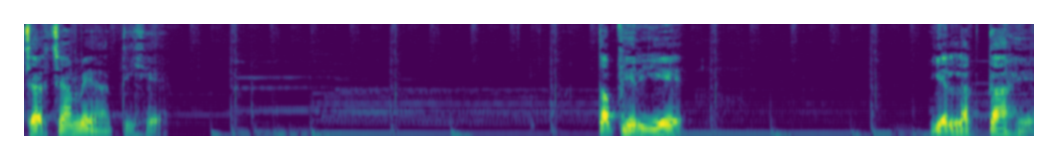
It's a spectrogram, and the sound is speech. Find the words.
चर्चा में आती है। तब फिर ये ये लगता है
